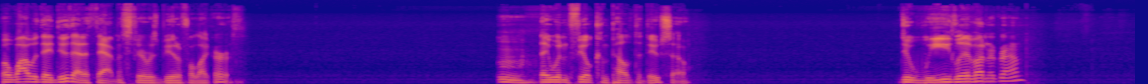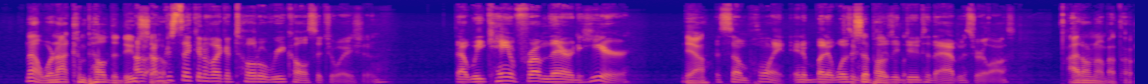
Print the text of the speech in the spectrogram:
but why would they do that if the atmosphere was beautiful like Earth? Mm. They wouldn't feel compelled to do so. Do we live underground? No, we're not compelled to do I'm, so. I'm just thinking of like a total recall situation that we came from there to here yeah, at some point, and it, but it wasn't completely Supposedly. due to the atmosphere loss. I don't know about that.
